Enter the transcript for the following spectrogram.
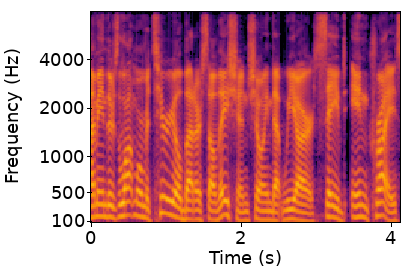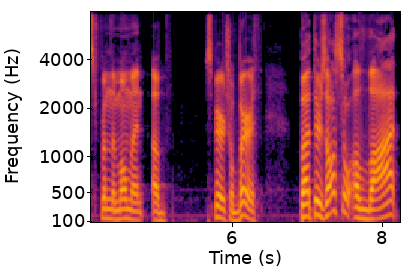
I mean, there's a lot more material about our salvation showing that we are saved in Christ from the moment of spiritual birth. But there's also a lot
